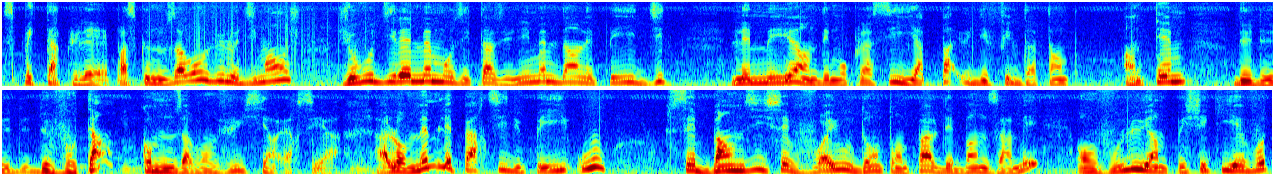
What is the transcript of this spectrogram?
spectaculaire. Parce que nous avons vu le dimanche, je vous dirais même aux États-Unis, même dans les pays dits les meilleurs en démocratie, il n'y a pas eu de file d'attente en termes de, votants, comme nous avons vu ici en RCA. Alors même les partis du pays où ces bandits, ces voyous dont on parle des bandes armées, ont voulu empêcher qu'il y ait vote,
